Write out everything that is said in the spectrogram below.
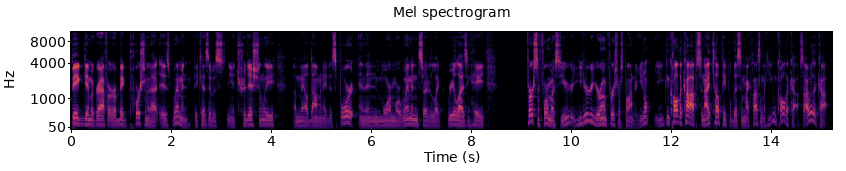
big demographic or a big portion of that is women because it was you know traditionally a male dominated sport, and then more and more women started like realizing, hey. First and foremost, you're you're your own first responder. You don't you can call the cops, and I tell people this in my class. I'm like, you can call the cops. I was a cop.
